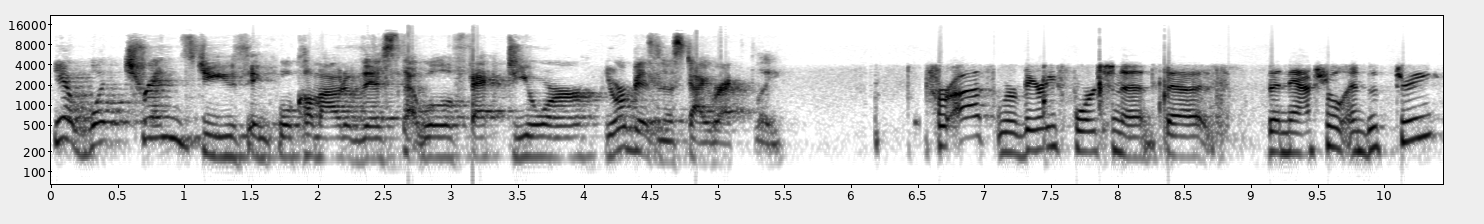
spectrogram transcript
Yeah, what trends do you think will come out of this that will affect your your business directly? For us, we're very fortunate that the natural industry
